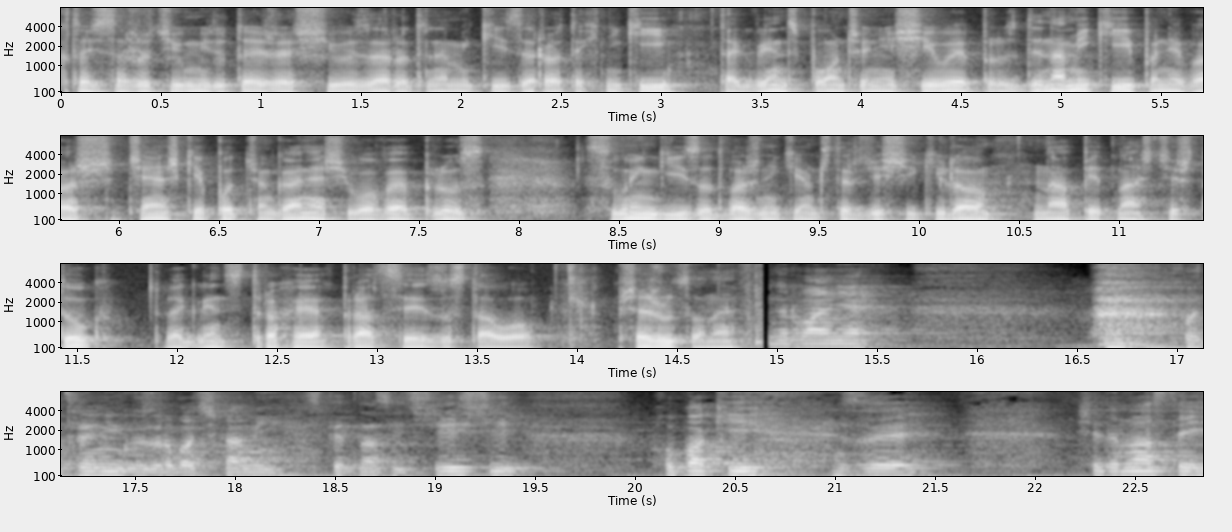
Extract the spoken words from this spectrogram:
Ktoś zarzucił mi tutaj, że siły zero dynamiki, zero techniki. Tak więc połączenie siły plus dynamiki, ponieważ ciężkie podciągania siłowe plus swingi z odważnikiem 40 kg na 15 sztuk. Tak więc trochę pracy zostało przerzucone. Normalnie po treningu z robaczkami z 15.30 chłopaki z 17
